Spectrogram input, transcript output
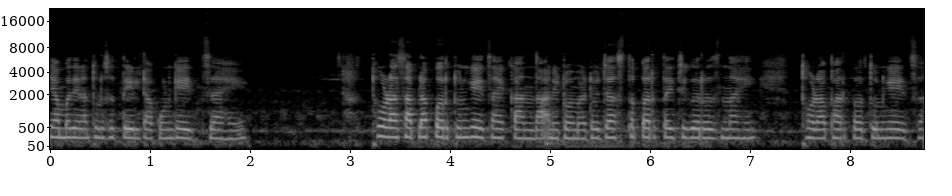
यामध्ये ना थोडंसं तेल टाकून घ्यायचं आहे. थोडासा आपला परतून घ्यायचा आहे कांदा आणि टोमॅटो. जास्त परतायची गरज नाही. थोडाफार परतून घ्यायचा.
